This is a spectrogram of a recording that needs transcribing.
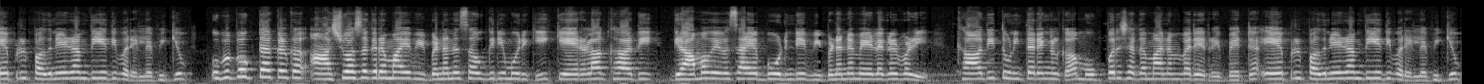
ഏപ്രിൽ പതിനേഴാം തീയതി വരെ ലഭിക്കും. ഉപഭോക്താക്കൾക്ക് ആശ്വാസകരമായ വിപണന സൗകര്യമൊരുക്കി കേരള ഖാദി ഗ്രാമ വ്യവസായ ബോർഡിന്റെ വിപണന മേളകൾ വഴി ഖാദി തുണിത്തരങ്ങൾക്ക് മുപ്പത് ശതമാനം വരെ റിബേറ്റ് ഏപ്രിൽ പതിനേഴാം തീയതി വരെ ലഭിക്കും.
